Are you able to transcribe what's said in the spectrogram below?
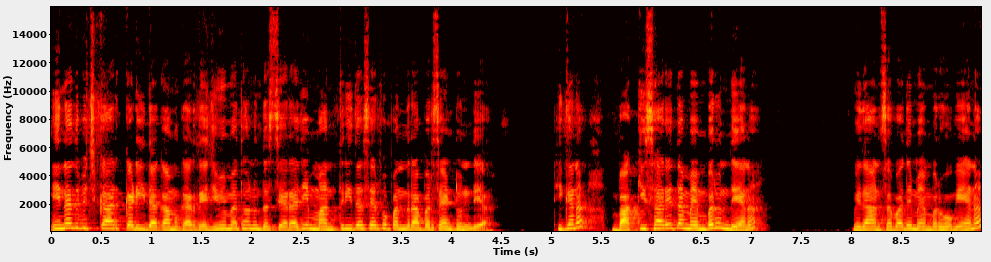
ਇਹਨਾਂ ਦੇ ਵਿਚਕਾਰ ਕੜੀ ਦਾ ਕੰਮ ਕਰਦੇ ਆ। ਜਿਵੇਂ ਮੈਂ ਤੁਹਾਨੂੰ ਦੱਸਿਆ ਰਾਜੇ ਮੰਤਰੀ ਦਾ ਸਿਰਫ 15% ਹੁੰਦੇ ਆ। ਠੀਕ ਹੈ ਨਾ? ਬਾਕੀ ਸਾਰੇ ਤਾਂ ਮੈਂਬਰ ਹੁੰਦੇ ਆ ਨਾ? ਵਿਧਾਨ ਸਭਾ ਦੇ ਮੈਂਬਰ ਹੋ ਗਏ ਹੈ ਨਾ?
